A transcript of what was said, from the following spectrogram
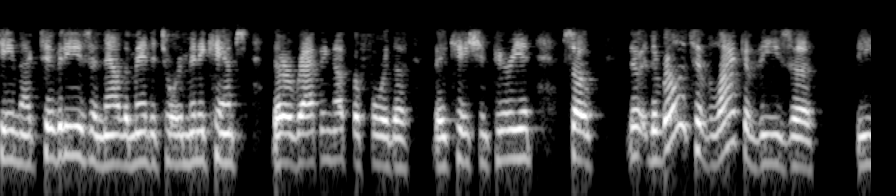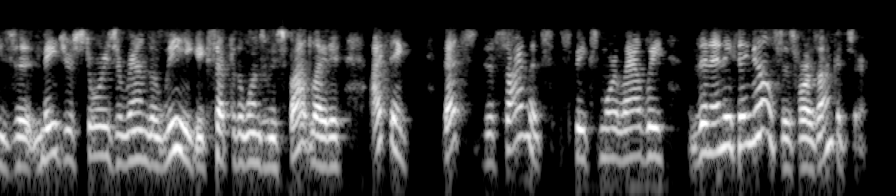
team activities and now the mandatory mini camps that are wrapping up before the vacation period. So the, the relative lack of these uh, these uh, major stories around the league, except for the ones we spotlighted, I think that's the silence speaks more loudly than anything else, as far as I'm concerned.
